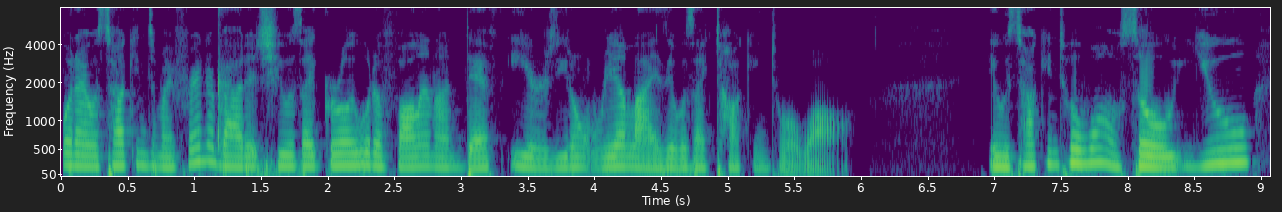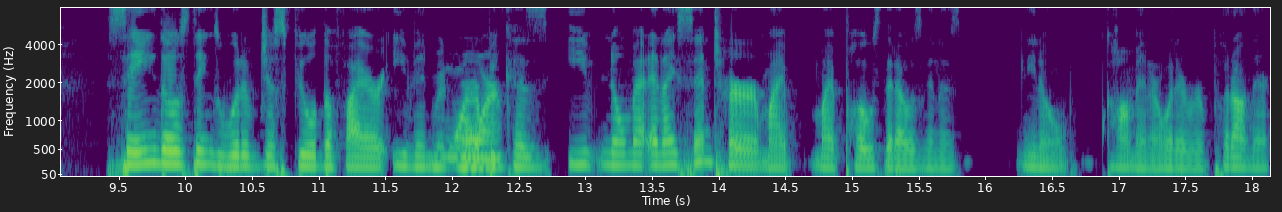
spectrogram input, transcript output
when I was talking to my friend about it, she was like, Girl, it would have fallen on deaf ears. You don't realize it was like talking to a wall. It was talking to a wall. So you saying those things would have just fueled the fire even more, more. because no matter, and I sent her my, my post that I was going to, you know, comment or whatever, put on there.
